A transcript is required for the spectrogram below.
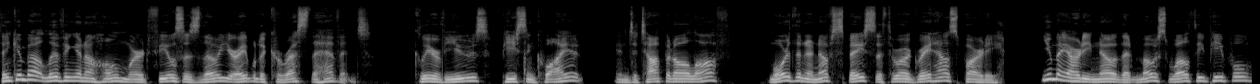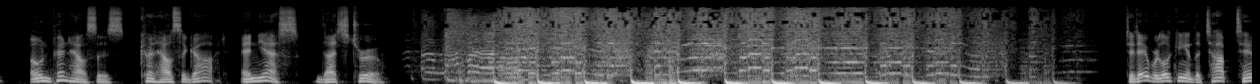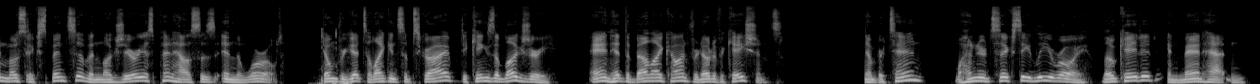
Think about living in a home where it feels as though you're able to caress the heavens. Clear views, peace and quiet, and to top it all off, more than enough space to throw a great house party. You may already know that most wealthy people own penthouses, cut house a God. And yes, that's true. Today we're looking at the top 10 most expensive and luxurious penthouses in the world. Don't forget to like and subscribe to Kings of Luxury and hit the bell icon for notifications. Number 10, 160 Leroy, located in Manhattan.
